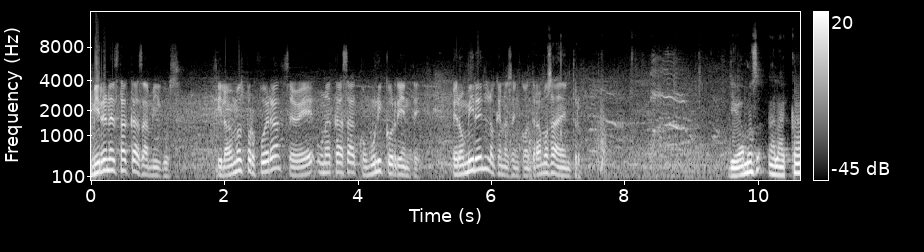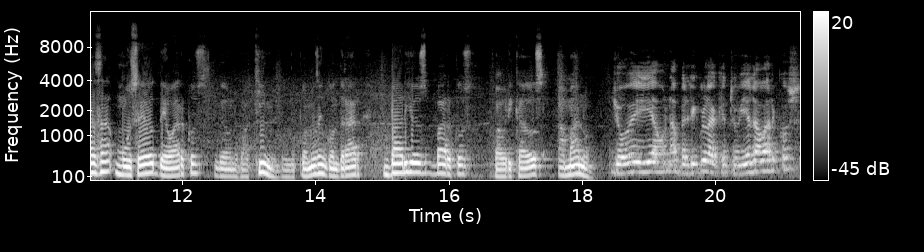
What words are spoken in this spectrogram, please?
Miren esta casa, amigos. Si la vemos por fuera, se ve una casa común y corriente. Pero miren lo que nos encontramos adentro. Llegamos a la casa Museo de Barcos de Don Joaquín, donde podemos encontrar varios barcos fabricados a mano. Yo veía una película que tuviera barcos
